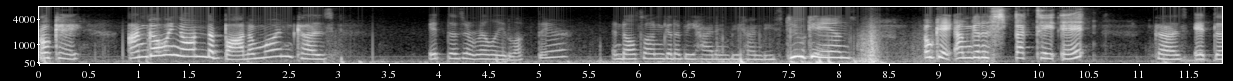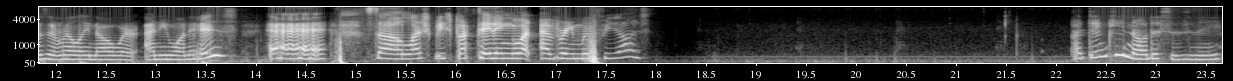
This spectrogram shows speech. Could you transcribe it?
Okay, I'm going on the bottom one because it doesn't really look there. And also I'm going to be hiding behind these two cans. Okay, I'm going to spectate it. Because it doesn't really know where anyone is. so let's be spectating what every movie does. I think he notices me.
